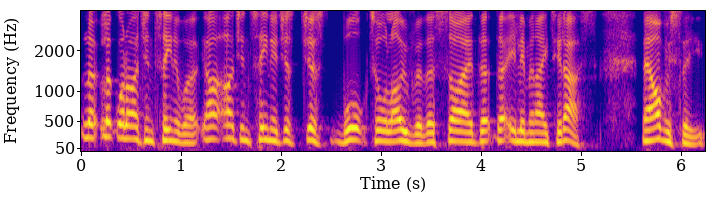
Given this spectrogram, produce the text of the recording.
look look what Argentina were. Ar- Argentina just just walked all over the side that that eliminated us. Now obviously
